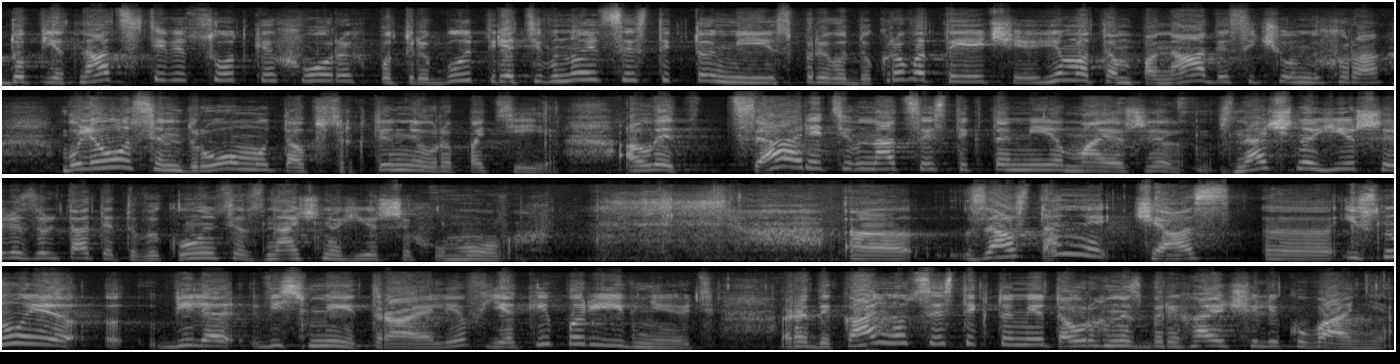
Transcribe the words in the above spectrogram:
до 15% хворих потребують рятівної цистектомії з приводу кровотечі, гематампонади сечового міхура, больового синдрому та обструктивної уропатії. Але ця рятівна цистектомія має вже значно гірші результати та виконується в значно гірших умовах. Е, За останній час е, існує е, біля вісьми трайлів, які порівнюють радикальну цистектомію та органозберігаюче лікування.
